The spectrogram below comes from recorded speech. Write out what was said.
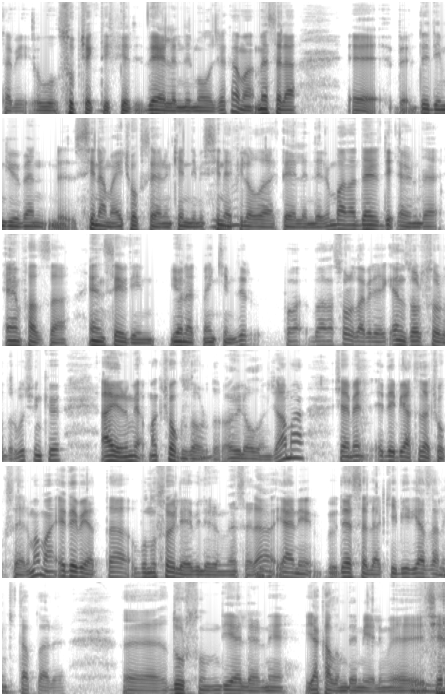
tabii bu subjektif bir değerlendirme olacak ama mesela e, dediğim gibi ben sinemayı çok severim kendimi sinefil olarak değerlendiririm. Bana dediklerinde en fazla en sevdiğin yönetmen kimdir? Ba- Bana sorulabilecek en zor sorudur bu. Çünkü ayrım yapmak çok zordur öyle olunca ama şey ben edebiyatı da çok severim ama edebiyatta bunu söyleyebilirim mesela. Yani deseler ki bir yazarın kitapları e, dursun diğerlerini yakalım demeyelim e, şey,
